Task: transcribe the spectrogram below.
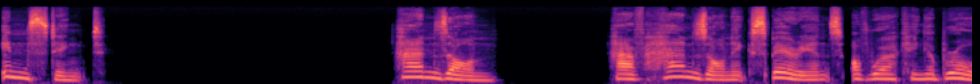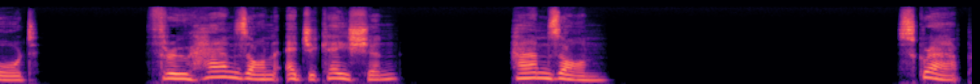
Instinct. Hands on. Have hands on experience of working abroad. Through hands on education. Hands on. Scrap.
